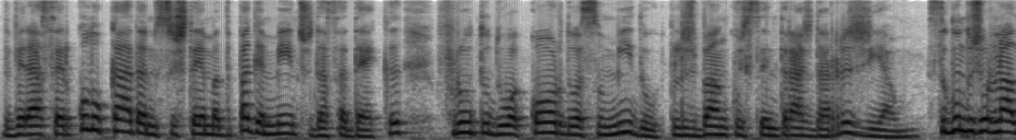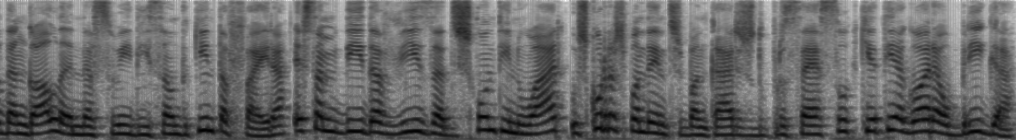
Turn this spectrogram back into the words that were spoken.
deverá ser colocada no sistema de pagamentos da SADEC, fruto do acordo assumido pelos bancos centrais da região. Segundo o Jornal de Angola, na sua edição de quinta-feira, esta medida visa descontinuar os correspondentes bancários do processo que até agora obriga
